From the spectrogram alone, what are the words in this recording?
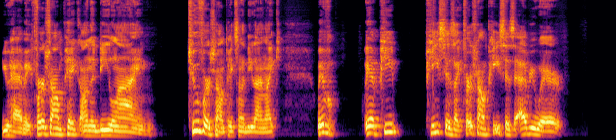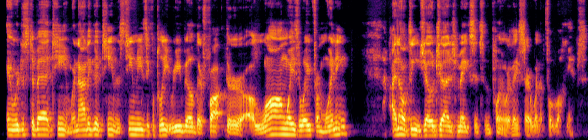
You have a first round pick on the D line, two first round picks on the D line. Like we have we have pieces like first round pieces everywhere, and we're just a bad team. We're not a good team. This team needs a complete rebuild. They're fought, they're a long ways away from winning. I don't think Joe Judge makes it to the point where they start winning football games.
